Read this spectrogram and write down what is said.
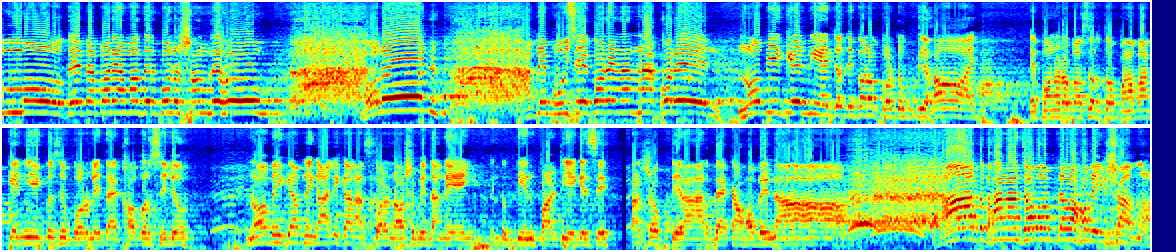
উম্মত, এ ব্যাপারে আমাদের কোনো সন্দেহ? বলেন, আপনি বুঝে করেন আর না করেন, নবীকে নিয়ে যদি কোনো কটুক্তি হয়, এ পনেরো বছর তো বাবাকে নিয়ে কিছু করলে তাই খবর ছিল। নবীকে আপনি গালি গালাজ করেন, অসুবিধা নেই, কিন্তু দিন পাল্টিয়ে গেছে। আর দেখা হবে না। ভাঙা জবাব দেওয়া হবে ইনশাআল্লাহ।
